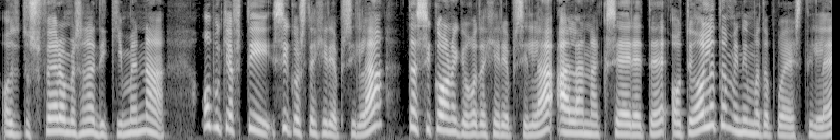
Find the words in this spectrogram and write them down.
ότι τους φέρομαι σαν αντικείμενα; Όπου και αυτή σήκωσε τα χέρια ψηλά, τα σηκώνω κι εγώ τα χέρια ψηλά, αλλά να ξέρετε ότι όλα τα μηνύματα που έστειλε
